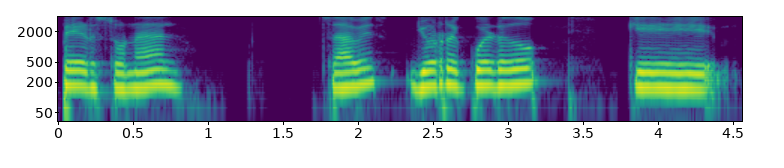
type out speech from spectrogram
personal, ¿sabes? Yo recuerdo que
